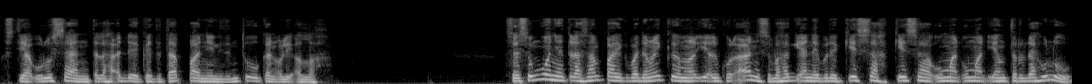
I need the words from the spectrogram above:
Setiap urusan telah ada ketetapan yang ditentukan oleh Allah. Sesungguhnya telah sampai kepada mereka melalui Al-Quran sebahagian daripada kisah-kisah umat-umat yang terdahulu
